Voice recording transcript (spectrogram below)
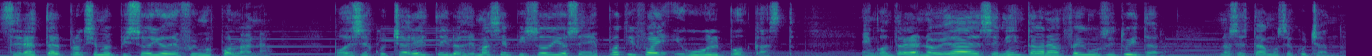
Será hasta el próximo episodio de Fuimos por Lana. Podés escuchar este y los demás episodios en Spotify y Google Podcast. Encontrarás novedades en Instagram, Facebook y Twitter. Nos estamos escuchando.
